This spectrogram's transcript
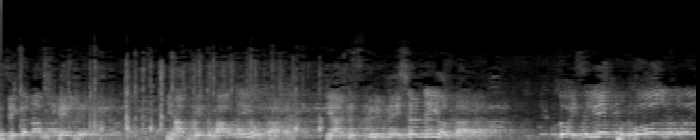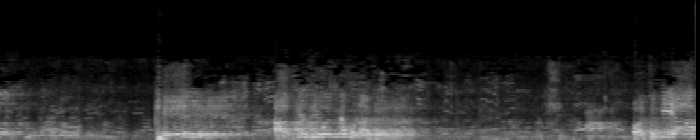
इसी का नाम खेल है। यहाँ भेदभाव नहीं होता है। यहाँ डिस्क्रिमिनेशन नहीं होता है। तो इसलिए फुटबॉल, खेल आपके जीवन में होना चाहिए। और चूँकि आप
